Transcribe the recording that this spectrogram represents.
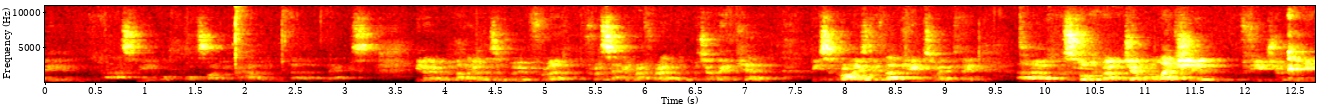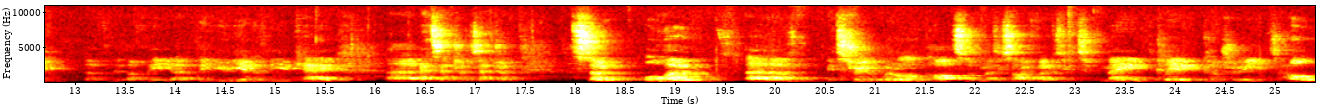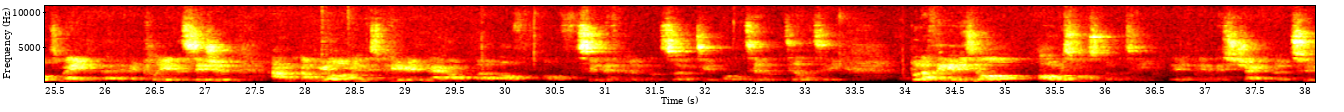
what's likely to happen uh, next. You know, I know there's a move for a, for a second referendum, which I think um, can be surprised if that came to anything. Um, there's talk about general election, the future of the, of the, of the, uh, the Union, of the UK, etc., uh, etc. Et so, although um, it's true that we're all in parts of Merseyside voting to remain, clearly the country as a whole has made a, a clear decision, and, and we are in this period now uh, of, of significant uncertainty and volatility. But I think it is our, our responsibility in, in this chamber to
